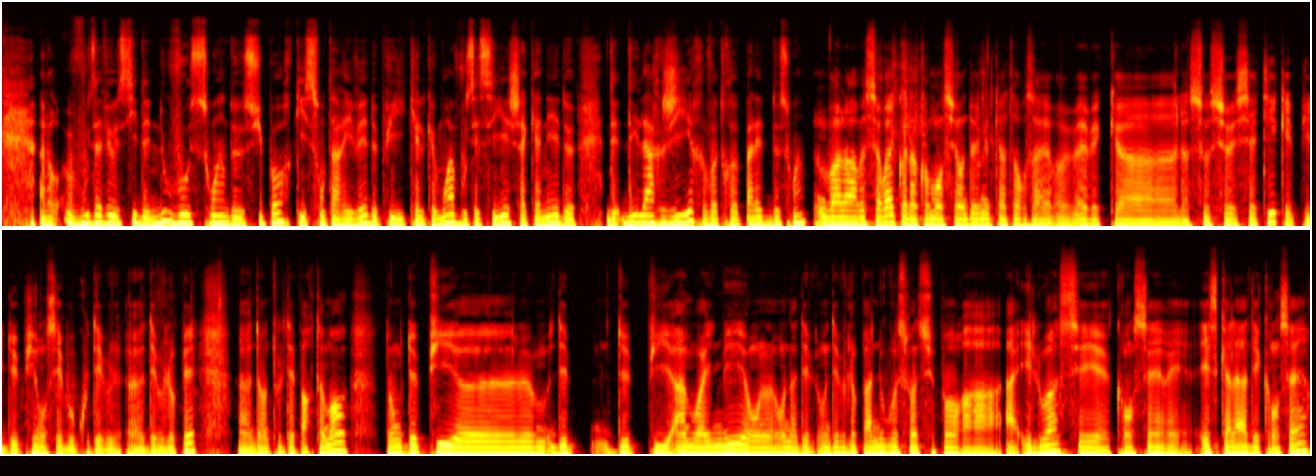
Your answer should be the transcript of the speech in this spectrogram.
Alors, vous avez aussi des nouveaux soins de support qui sont arrivés depuis quelques mois. Vous essayez chaque année de d'élargir votre palette de soins? Voilà, c'est vrai qu'on a commencé en 2014 avec euh, la socio-esthétique et puis depuis, on s'est beaucoup développé euh, dans tout le département. Donc, depuis, depuis un mois et demi, on, on a on développe un nouveau soin de support à, à Éloi, c'est cancer et escalade et cancer.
